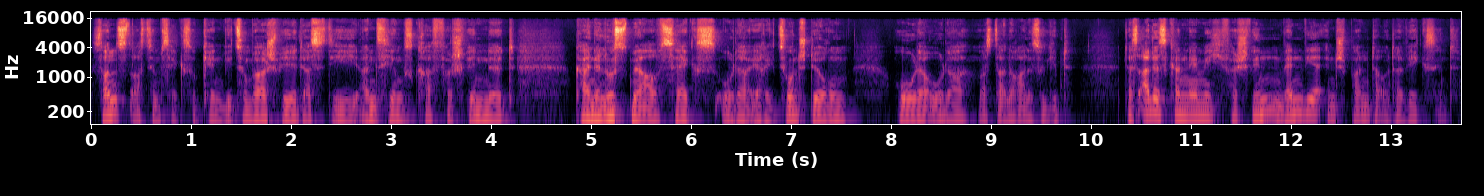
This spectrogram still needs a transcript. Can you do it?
sonst aus dem Sex so kennen, wie zum Beispiel, dass die Anziehungskraft verschwindet, keine Lust mehr auf Sex oder Erektionsstörung oder oder was da noch alles so gibt. Das alles kann nämlich verschwinden, wenn wir entspannter unterwegs sind.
